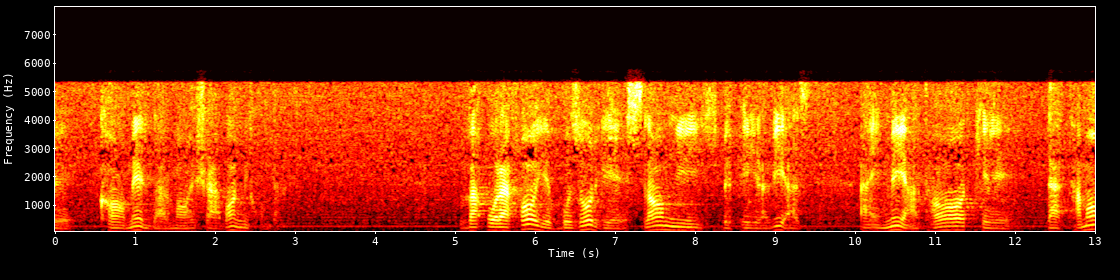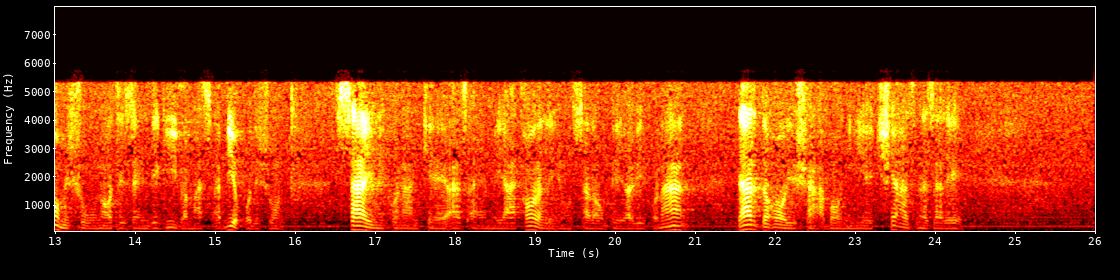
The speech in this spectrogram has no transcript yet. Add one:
کامل در ماه شعبان میخوندن و عرفای بزرگ اسلام نیز به پیروی از ائمه اطهار که در تمام شعونات زندگی و مذهبی خودشون سعی می‌کنند که از ائمه اطهار علیهم السلام پیروی کنند در دعای شعبانیه چه از نظر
